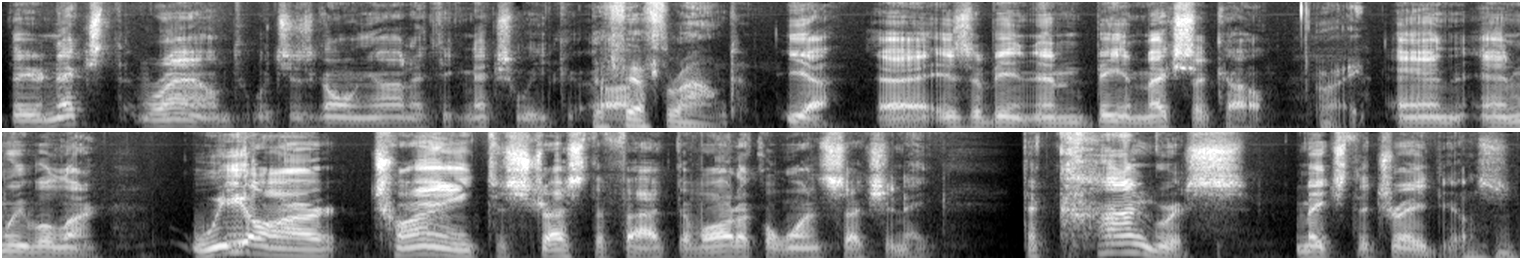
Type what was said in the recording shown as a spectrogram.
Their next round, which is going on, I think next week. The uh, fifth round. Yeah, uh, is a be in, and be in Mexico. Right. And and we will learn. We are trying to stress the fact of Article One, Section Eight. The Congress makes the trade deals, and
